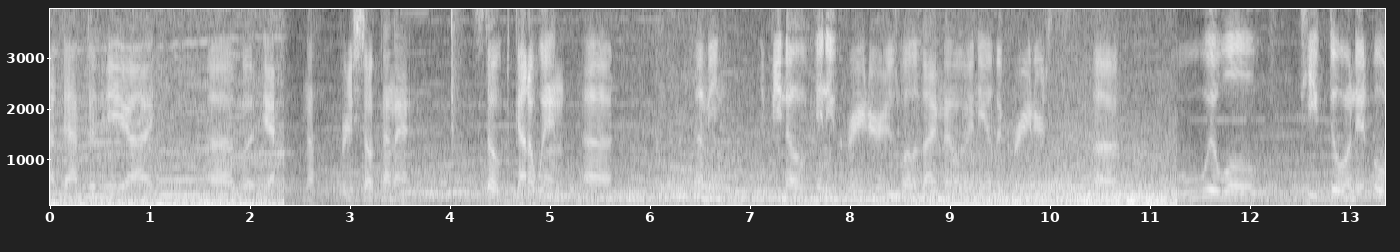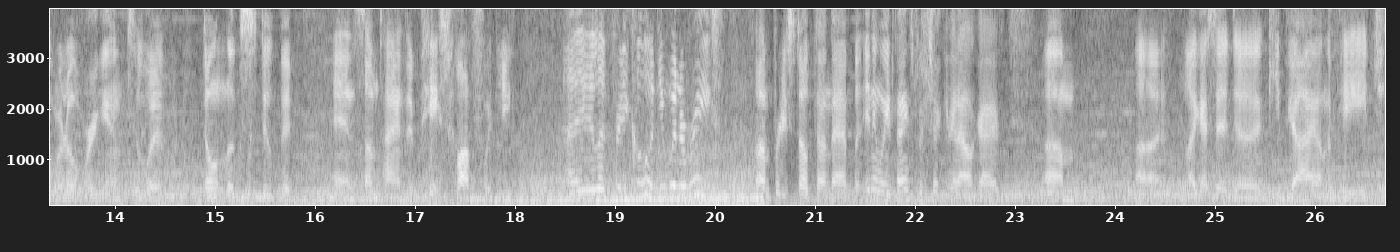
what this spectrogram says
adaptive AI, uh, but yeah, no, pretty stoked on that. Stoked, gotta win. Uh, I mean, if you know any creator as well as I know any other creators, uh, we will keep doing it over and over again to it don't look stupid, and sometimes it pays off when you uh, you look pretty cool and you win a race. So I'm pretty stoked on that. But anyway, thanks for checking it out, guys. Um, uh, like I said, uh, keep your eye on the page.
